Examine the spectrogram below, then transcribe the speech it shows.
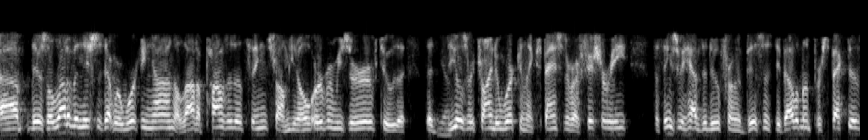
Uh, there's a lot of initiatives that we're working on, a lot of positive things from, you know, urban reserve to the, the yep. deals we're trying to work in the expansion of our fishery, the things we have to do from a business development perspective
